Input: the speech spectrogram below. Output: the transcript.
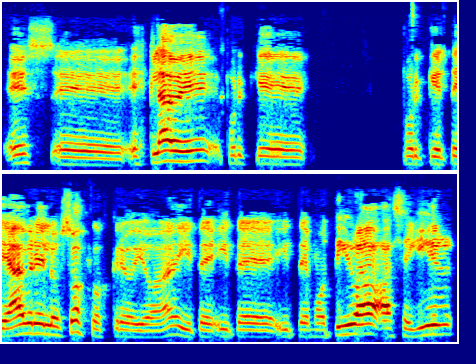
es, eh, es clave porque, porque te abre los ojos, creo yo, ¿ah? y, te, y, te, y te motiva a seguir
